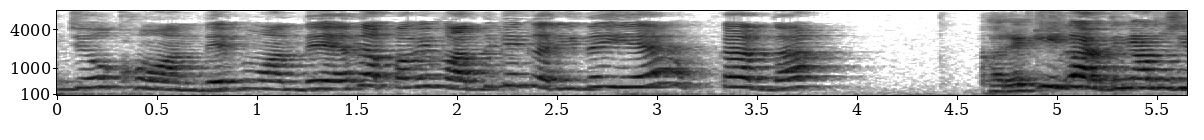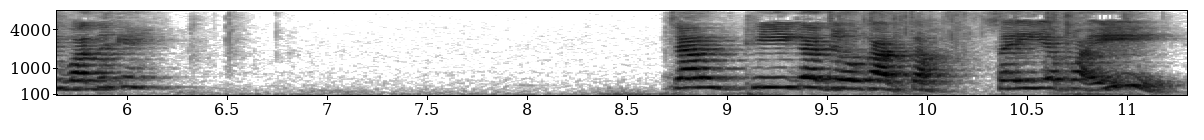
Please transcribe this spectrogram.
ਜੋ ਖਵਾਉਂਦੇ ਪਵਾਉਂਦੇ ਆ ਤਾਂ ਆਪਾਂ ਵੀ ਵੱਧ ਕੇ ਕਰੀਦਾ ਹੀ ਹੈ ਘਰ ਦਾ। ਖਰੇ ਕੀ ਕਰਦੀਆਂ ਤੁਸੀਂ ਵੱਧ ਕੇ? ਚਲ ਠੀਕ ਹੈ ਜੋ ਕਰਤਾ। ਸਹੀ ਹੈ ਭਾਈ।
